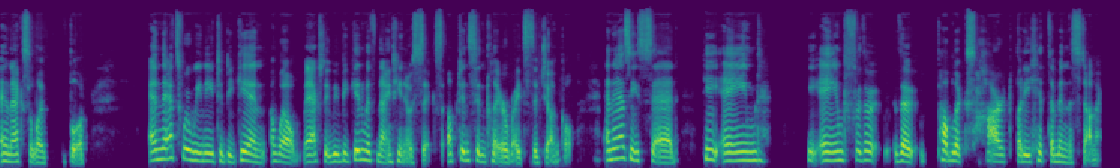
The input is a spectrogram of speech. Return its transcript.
an excellent book. And that's where we need to begin. Well, actually, we begin with 1906. Upton Sinclair writes The Jungle. And as he said, he aimed he aimed for the, the public's heart, but he hit them in the stomach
